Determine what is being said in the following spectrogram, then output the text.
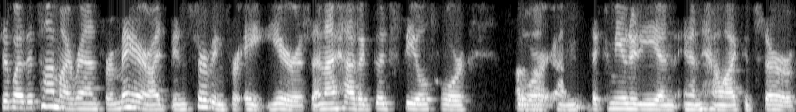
So by the time I ran for mayor, I'd been serving for eight years, and I had a good feel for for Uh-huh. um, the community and and how I could serve.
